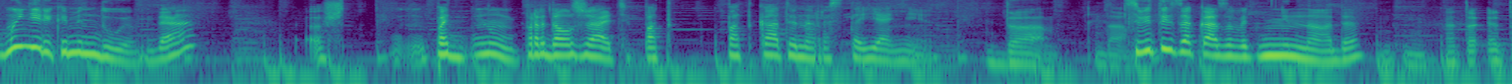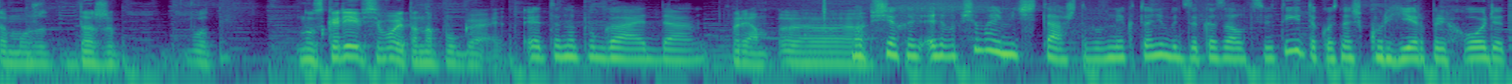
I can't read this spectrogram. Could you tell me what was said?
мы не рекомендуем, да, под- ну, продолжать под- подкаты на расстоянии. Да, да. Цветы заказывать не надо. Это, это может даже вот, ну, скорее всего, это напугает. Это напугает, да. Прям. э, Вообще, это вообще моя мечта, чтобы мне кто-нибудь заказал цветы, и такой, знаешь, курьер приходит,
